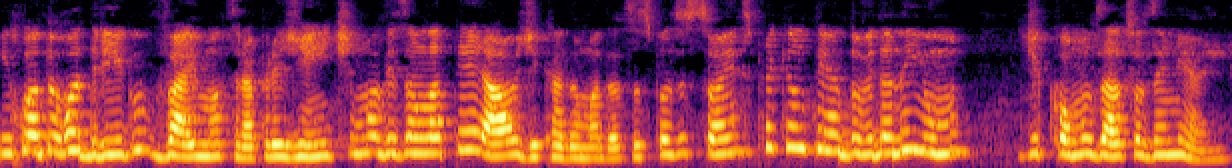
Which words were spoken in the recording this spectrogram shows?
enquanto o Rodrigo vai mostrar pra gente uma visão lateral de cada uma dessas posições para que não tenha dúvida nenhuma de como usar a sua Zeniane.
